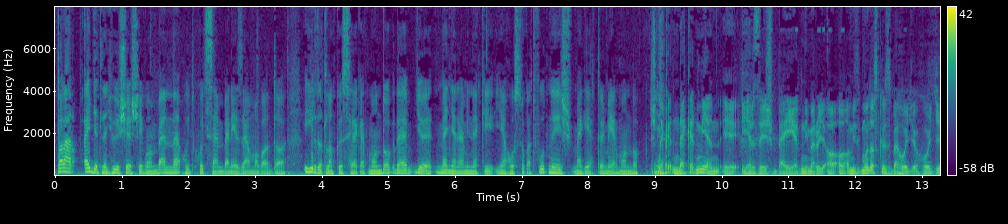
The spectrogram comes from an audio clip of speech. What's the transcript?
Talán egyetlen egy hősesség van benne, hogy, hogy szembenézel magaddal. Írdatlan közhelyeket mondok, de jöjj, menjen el mindenki ilyen hosszokat futni, és megértő, hogy miért mondok. És neked, neked milyen érzés beérni? Mert hogy a, a, amit mondasz közben, hogy, hogy,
